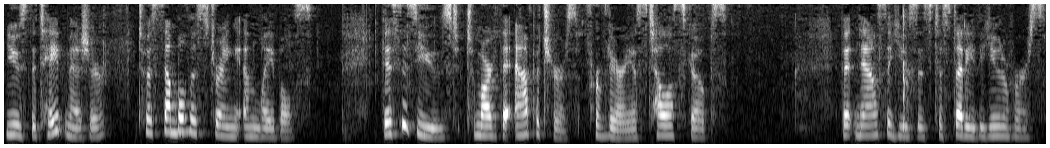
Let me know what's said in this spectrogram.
Use the tape measure to assemble the string and labels. This is used to mark the apertures for various telescopes that NASA uses to study the universe.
